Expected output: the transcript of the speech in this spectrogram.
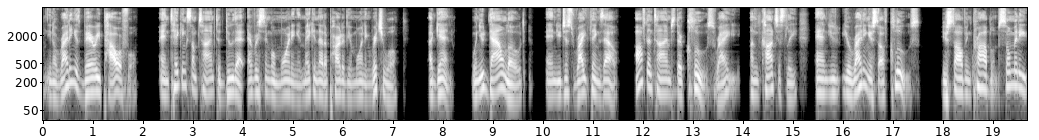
You know, writing is very powerful. And taking some time to do that every single morning and making that a part of your morning ritual, again, when you download and you just write things out, oftentimes they're clues, right? Unconsciously, and you you're writing yourself clues. You're solving problems. So many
